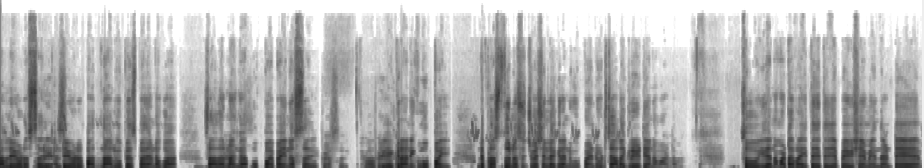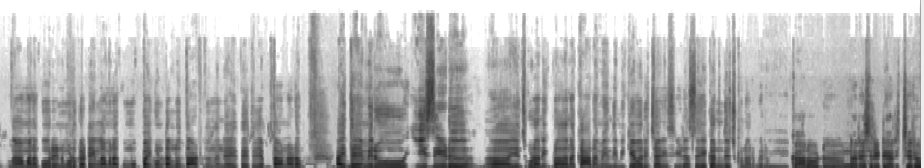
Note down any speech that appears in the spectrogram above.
మళ్ళీ ఏడు వస్తుంది. అంటే ఏడు పద్నాలుగు ప్లస్ పదిహేను ఒక సాధారణంగా ముప్పై పైన వస్తుంది. ఓకే ఎకరానికి ముప్పై. అంటే ప్రస్తుతం సిచ్యువేషన్ ఎకరానికి ముప్పై అంటే కూడా చాలా గ్రేట్ అన్నమాట. సో ఇదన్నమాట. రైతు అయితే చెప్పే విషయం ఏంటంటే మనకు రెండు మూడు కటింగ్లో మనకు ముప్పై కుంటలు దాటుతుందని రైతు అయితే చెప్తా ఉన్నాడు. అయితే మీరు ఈ సీడ్ ఎంచుకోవడానికి ప్రధాన కారణం ఏంది? మీకు ఎవరు ఇచ్చారు ఈ సీడ్ అసలు ఎక్కడి నుంచి తెచ్చుకున్నారు మీరు? ఈ కాలౌడ్ నరేష్ రెడ్డి గారు ఇచ్చారు.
